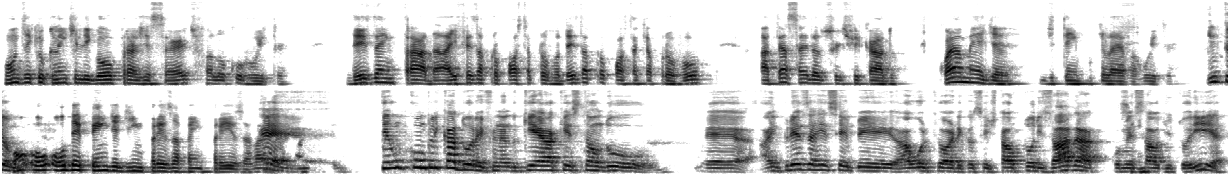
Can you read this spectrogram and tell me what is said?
Vamos dizer que o cliente ligou para a GCERT, falou com o Ruiter. Desde a entrada, aí fez a proposta, aprovou. Desde a proposta que aprovou até a saída do certificado, qual é a média de tempo que leva, Ruiter? Então, ou, ou, ou, depende de empresa para empresa? Vai? É, tem um complicador aí, Fernando, que é a questão do é, a empresa receber a work order, que ou seja, está autorizada a começar Sim. a auditoria,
